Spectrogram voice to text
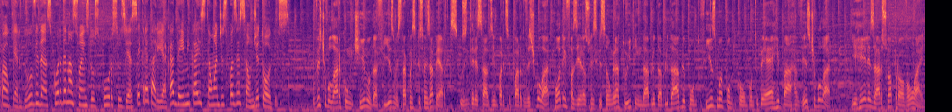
Qualquer dúvida, as coordenações dos cursos e a secretaria acadêmica estão à disposição de todos. O vestibular contínuo da FISMA está com inscrições abertas. Os interessados em participar do vestibular podem fazer a sua inscrição gratuita em www.fisma.com.br/vestibular e realizar sua prova online.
